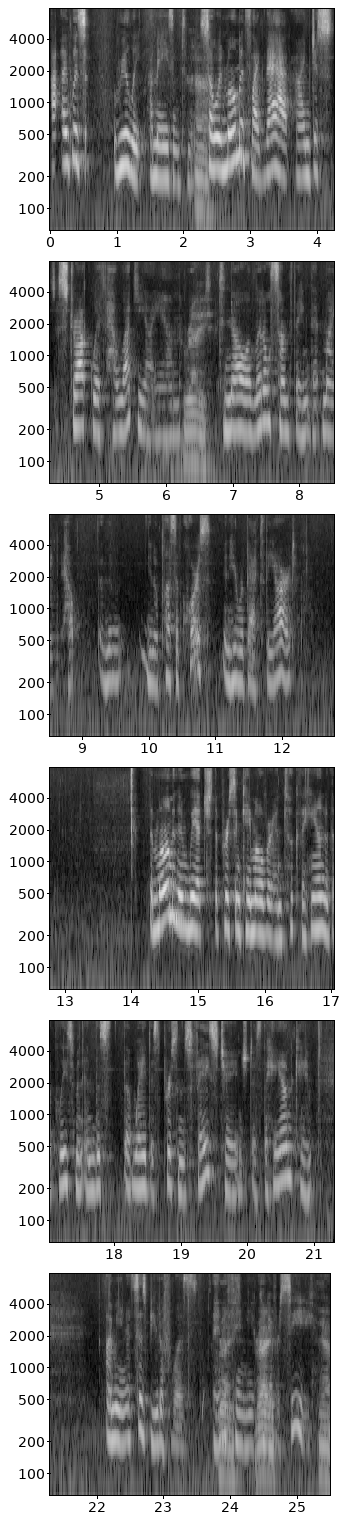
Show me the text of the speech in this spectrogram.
I was really amazing to me. Uh, so in moments like that, I'm just struck with how lucky I am right. to know a little something that might help. And then, you know, plus of course, and here we're back to the art. The moment in which the person came over and took the hand of the policeman, and this the way this person's face changed as the hand came. I mean, it's as beautiful as anything right, you right. could ever see. Yeah.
